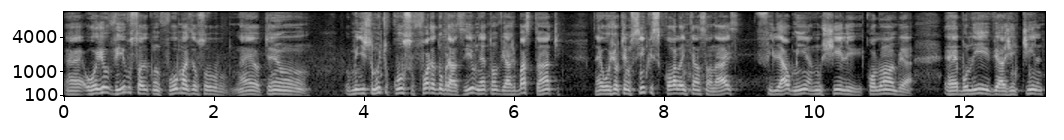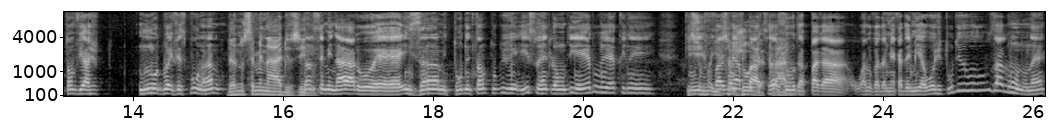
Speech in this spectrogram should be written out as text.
É, hoje eu vivo só de Kung Fu, mas eu sou, né, eu tenho, eu ministro muito curso fora do Brasil, né? Então eu viajo bastante. Né? Hoje eu tenho cinco escolas internacionais, filial minha, no Chile, Colômbia, é, Bolívia, Argentina. Então viajo uma ou duas vezes por ano. Dando seminários e... Dando seminário, é, exame, tudo. Então tudo isso entra um dinheiro e é que nem... Que Isso- faz isso minha ajuda, parte. Isso claro. ajuda a pagar o aluguel da minha academia hoje tudo e os alunos, né?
